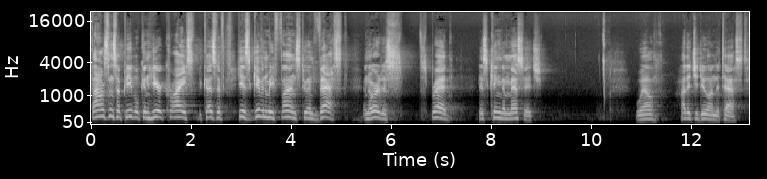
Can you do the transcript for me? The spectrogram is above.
Thousands of people can hear Christ because of He has given me funds to invest in order to spread His kingdom message. Well, how did you do on the test?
